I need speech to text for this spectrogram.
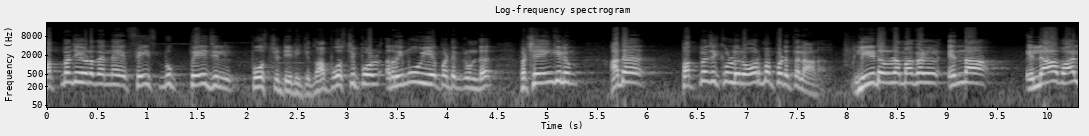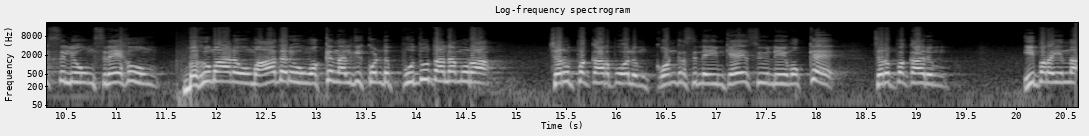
പത്മജയുടെ തന്നെ ഫേസ്ബുക്ക് പേജിൽ പോസ്റ്റ് ഇട്ടിരിക്കുന്നു ആ പോസ്റ്റ് ഇപ്പോൾ റിമൂവ് ചെയ്യപ്പെട്ടിട്ടുണ്ട്. പക്ഷേ എങ്കിലും അത് പത്മജയ്ക്കുള്ളൊരു ഓർമ്മപ്പെടുത്തലാണ്. ലീഡറുടെ മകൾ എന്ന എല്ലാ വാത്സല്യവും സ്നേഹവും ബഹുമാനവും ആദരവും ഒക്കെ നൽകിക്കൊണ്ട് പുതുതലമുറ ചെറുപ്പക്കാർ പോലും കോൺഗ്രസിന്റെയും കെ എസ് യുവിന്റെയും ഒക്കെ ചെറുപ്പക്കാരും ഈ പറയുന്ന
